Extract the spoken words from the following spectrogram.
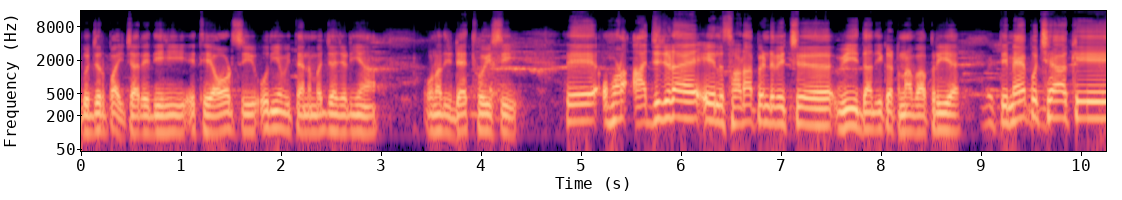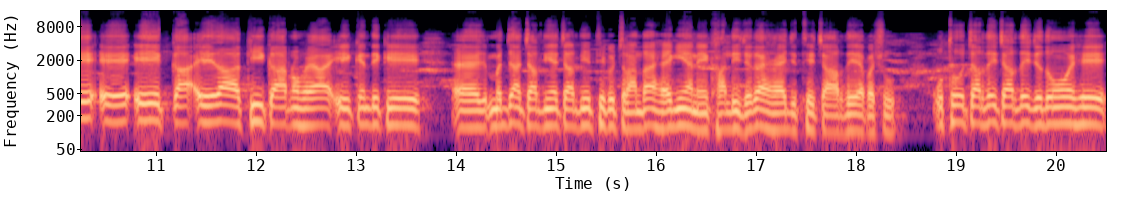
ਗੁੱਜਰ ਭਾਈਚਾਰੇ ਦੀ ਹੀ ਇੱਥੇ ਔੜ ਸੀ ਉਹਦੀਆਂ ਵੀ ਤਿੰਨ ਮੱਝਾਂ ਜਿਹੜੀਆਂ ਉਹਨਾਂ ਦੀ ਡੈਥ ਹੋਈ ਸੀ। ਤੇ ਹੁਣ ਅੱਜ ਜਿਹੜਾ ਹੈ ਇਹ ਲਸਾੜਾ ਪਿੰਡ ਵਿੱਚ ਵੀ ਇਦਾਂ ਦੀ ਘਟਨਾ ਵਾਪਰੀ ਹੈ। ਤੇ ਮੈਂ ਪੁੱਛਿਆ ਕਿ ਇਹ ਕਾ- ਇਹਦਾ ਕੀ ਕਾਰਨ ਹੋਇਆ? ਇਹ ਕਹਿੰਦੇ ਕਿ ਮੱਝਾਂ ਚਰਦੀਆਂ ਚਰਦੀਆਂ ਇੱਥੇ ਕੋਈ ਚਰਾਂਦਾ ਹੈਗੀਆਂ ਨੇ ਖਾਲੀ ਜਗ੍ਹਾ ਹੈ ਜਿੱਥੇ ਚਾਰਦੇ ਆ ਪਸ਼ੂ। ਉੱਥੋਂ ਚਰਦੇ ਚਰਦੇ ਜਦੋਂ ਇਹ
